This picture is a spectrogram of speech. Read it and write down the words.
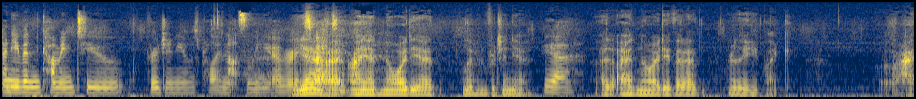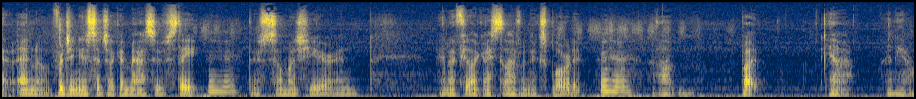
And even coming to Virginia was probably not something you ever yeah, expected. I, I had no idea I'd live in Virginia. yeah. I, I had no idea that I'd really like. I, I don't know. Virginia is such like a massive state. Mhm. There's so much here, and and I feel like I still haven't explored it. Mhm. Um, but yeah, anyhow,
